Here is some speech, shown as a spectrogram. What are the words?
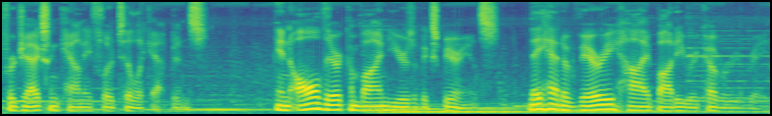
for Jackson County flotilla captains. In all their combined years of experience, they had a very high body recovery rate.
